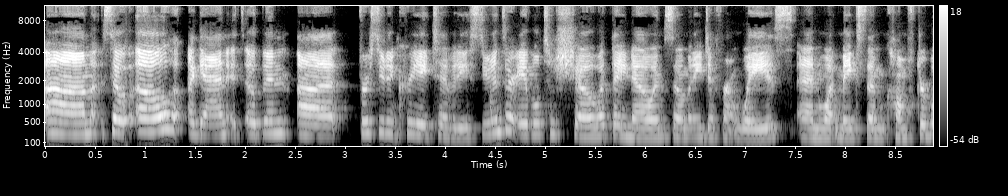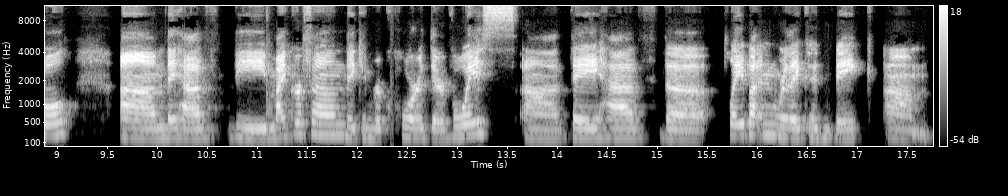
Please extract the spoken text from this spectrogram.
Um, so O, again, it's open uh, for student creativity. Students are able to show what they know in so many different ways and what makes them comfortable. Um, they have the microphone, they can record their voice. Uh, they have the play button where they could make um,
